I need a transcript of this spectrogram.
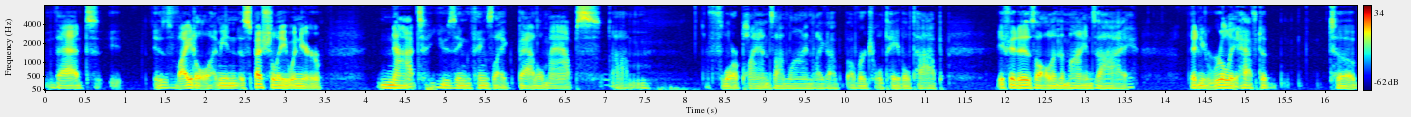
that is vital. I mean, especially when you're not using things like battle maps, um, floor plans online, like a, a virtual tabletop. If it is all in the mind's eye, then you really have to to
